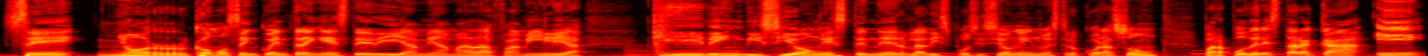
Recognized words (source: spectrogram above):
Señor? ¿Cómo se encuentra en este día, mi amada familia? Qué bendición es tener la disposición en nuestro corazón para poder estar acá y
